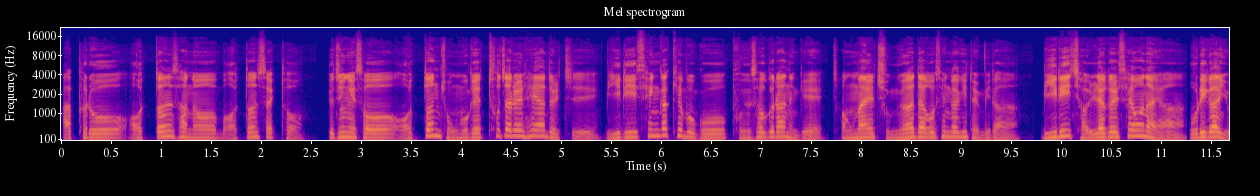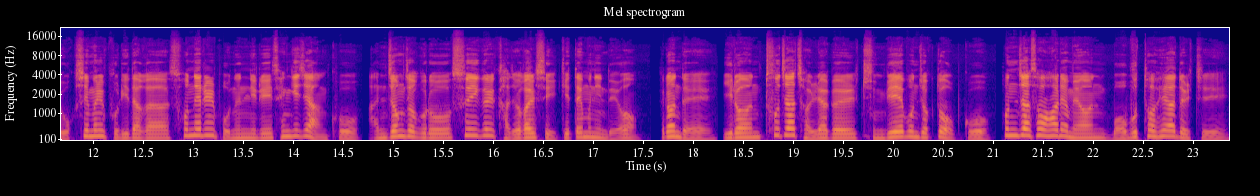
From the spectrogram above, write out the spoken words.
앞으로 어떤 산업, 어떤 섹터, 그 중에서 어떤 종목에 투자를 해야 될지 미리 생각해보고 분석을 하는 게 정말 중요하다고 생각이 됩니다. 미리 전략을 세워놔야 우리가 욕심을 부리다가 손해를 보는 일이 생기지 않고 안정적으로 수익을 가져갈 수 있기 때문인데요. 그런데 이런 투자 전략을 준비해 본 적도 없고 혼자서 하려면 뭐부터 해야 될지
